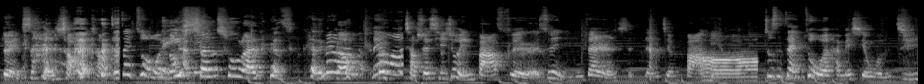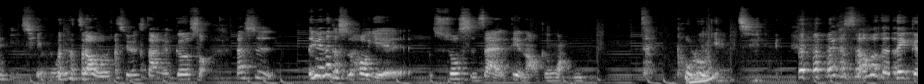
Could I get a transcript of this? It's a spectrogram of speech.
对，是很少很少，在作文你一生出来那个肯定高，没有啊，小学其实就已经八岁了，所以已经在人生人间八年了。Oh. 就是在作文还没写我的志愿以前，我就知道我其实是当一个歌手。但是因为那个时候也说实在的，电脑跟网络 暴露年纪，那个时候的那个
